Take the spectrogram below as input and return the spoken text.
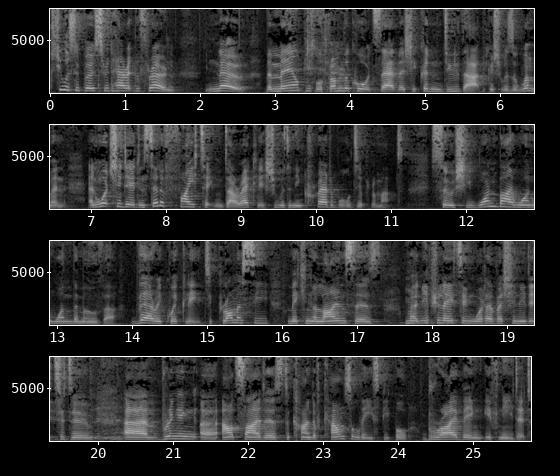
She was supposed to inherit the throne. No, the male people from the court said that she couldn't do that because she was a woman. And what she did, instead of fighting directly, she was an incredible diplomat. So she one by one won them over very quickly. Diplomacy, making alliances, manipulating whatever she needed to do, um, bringing uh, outsiders to kind of counsel these people, bribing if needed.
